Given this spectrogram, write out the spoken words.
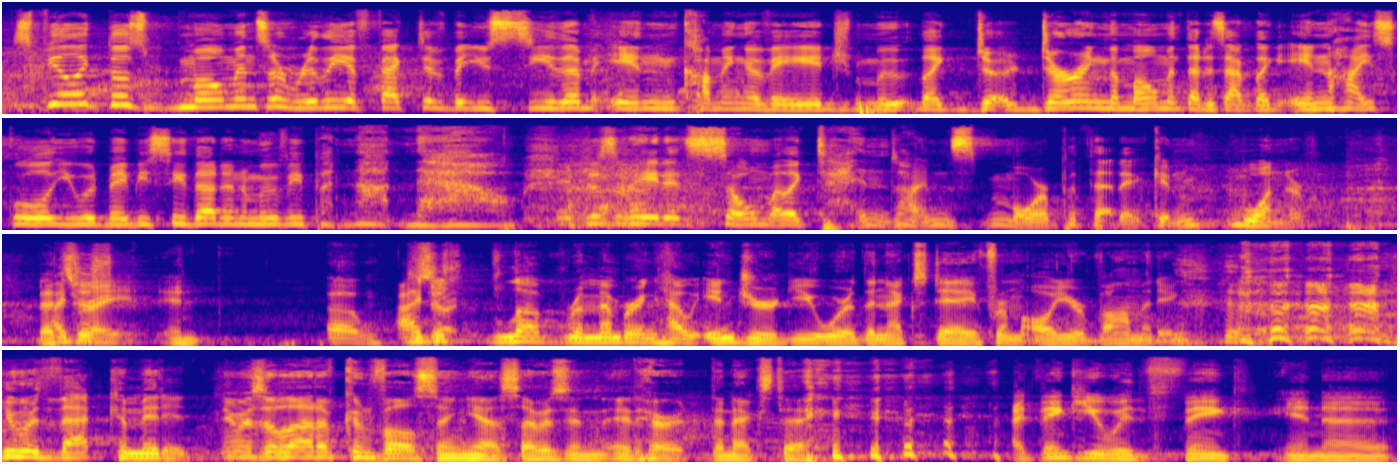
just feel like those moments are really effective, but you see them in coming of age, like d- during the moment that is happening. Like in high school, you would maybe see that in a movie, but not now. It just made it so much, like ten times more pathetic and wonderful. That's just- right. And Oh, I just love remembering how injured you were the next day from all your vomiting. you were that committed. There was a lot of convulsing. Yes, I was in. It hurt the next day. I think you would think in a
